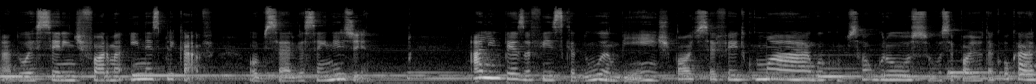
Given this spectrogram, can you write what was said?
adoecerem de forma inexplicável. Observe essa energia. A limpeza física do ambiente pode ser feita com uma água, com sal grosso. Você pode até colocar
